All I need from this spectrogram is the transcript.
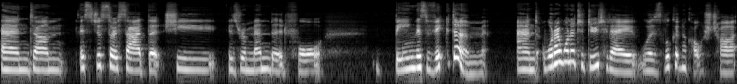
and um, it's just so sad that she is remembered for being this victim. And what I wanted to do today was look at Nicole's chart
